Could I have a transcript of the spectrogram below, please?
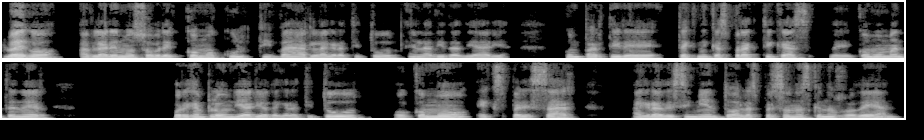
Luego hablaremos sobre cómo cultivar la gratitud en la vida diaria. Compartiré técnicas prácticas de cómo mantener, por ejemplo, un diario de gratitud o cómo expresar agradecimiento a las personas que nos rodean.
